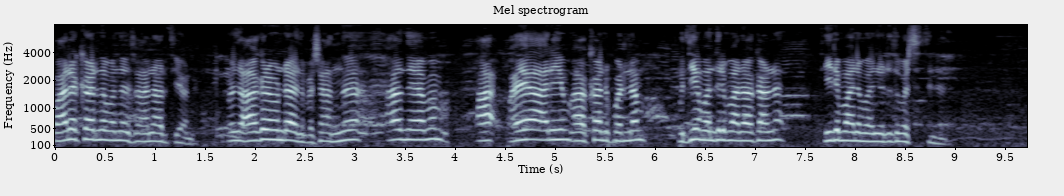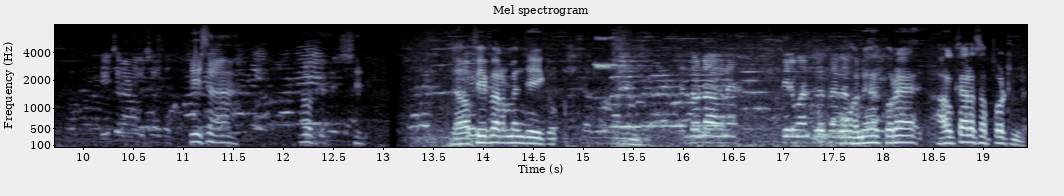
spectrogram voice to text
പാലക്കാട് നിന്ന് വന്ന സ്ഥാനാർത്ഥിയാണ്. ഒരു ആഗ്രഹം ഉണ്ടായിരുന്നു പക്ഷെ അന്ന് ആ നിയമം ആ പഴയ ആരെയും ആക്കാണ്ട് കൊല്ലം പുതിയ മന്ത്രിമാരാക്കാണ്ട് തീരുമാനമായി ഇടതുപക്ഷത്തിന്റെ ടീച്ചർ ഓക്കെ ശരി. ജാഫി പറമ്പൻ ജയിക്കും. എന്തുകൊണ്ടാണ് അങ്ങനെ തീരുമാനത്തിലെത്താൻ ഓന് കുറേ ആൾക്കാരെ സപ്പോർട്ടുണ്ട്.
